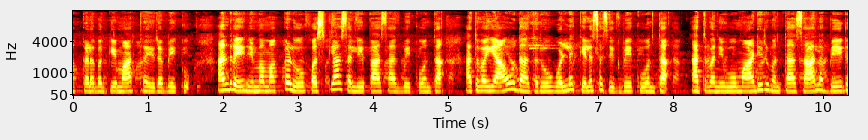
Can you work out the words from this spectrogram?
ಮಕ್ಕಳ ಬಗ್ಗೆ ಮಾತ್ರ ಇರಬೇಕು. ಅಂದರೆ ನಿಮ್ಮ ಮಕ್ಕಳು ಫಸ್ಟ್ ಕ್ಲಾಸಲ್ಲಿ ಪಾಸ್ ಆಗಬೇಕು ಅಂತ, ಅಥವಾ ಯಾವುದಾದರೂ ಒಳ್ಳೆ ಕೆಲಸ ಸಿಗಬೇಕು ಅಂತ, ಅಥವಾ ನೀವು ಮಾಡಿರುವಂಥ ಸಾಲ ಬೇಗ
